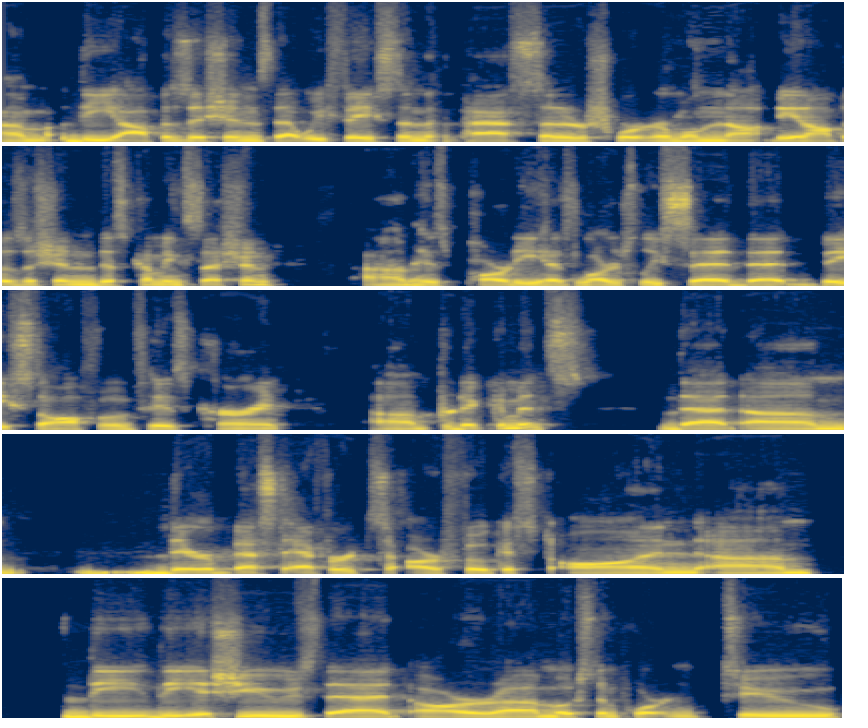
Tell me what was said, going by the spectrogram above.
Um, the oppositions that we faced in the past, Senator Schwertner will not be in opposition this coming session. Um, his party has largely said that, based off of his current um, predicaments, that um, their best efforts are focused on um, the the issues that are uh, most important to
